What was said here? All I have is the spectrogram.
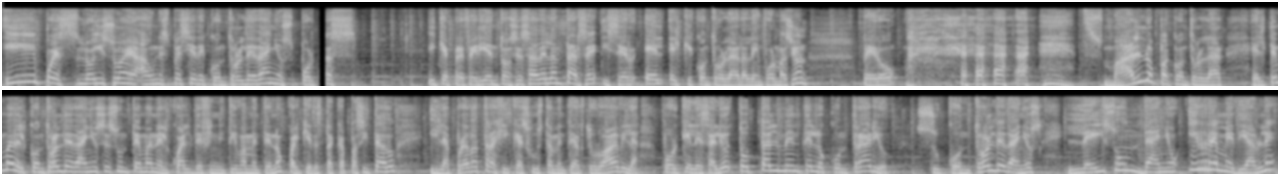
Y pues lo hizo a una especie de control de daños por y que prefería entonces adelantarse y ser él el que controlara la información. Pero es malo para controlar. El tema del control de daños es un tema en el cual definitivamente no cualquiera está capacitado y la prueba trágica es justamente Arturo Ávila, porque le salió totalmente lo contrario. Su control de daños le hizo un daño irremediable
